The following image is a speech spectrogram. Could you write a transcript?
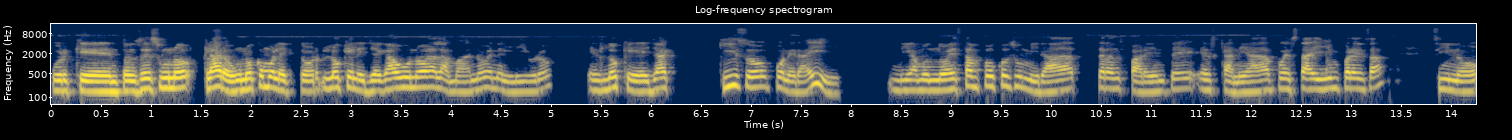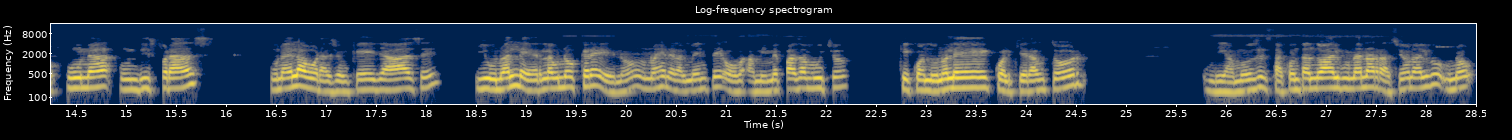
porque entonces uno, claro, uno como lector, lo que le llega a uno a la mano en el libro es lo que ella quiso poner ahí. Digamos, no es tampoco su mirada transparente, escaneada, puesta ahí impresa, sino una, un disfraz, una elaboración que ella hace y uno al leerla uno cree, ¿no? Uno generalmente, o a mí me pasa mucho, que cuando uno lee cualquier autor, digamos, está contando alguna narración, algo, uno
